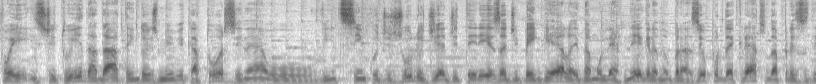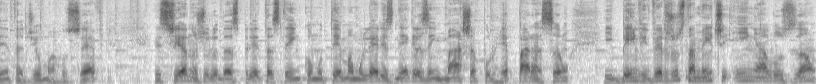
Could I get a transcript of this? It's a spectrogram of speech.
Foi instituída a data em 2014, né, o 25 de julho, dia de Teresa de Benguela e da Mulher Negra no Brasil, por decreto da presidenta Dilma Rousseff. Este ano, Júlio das Pretas tem como tema Mulheres Negras em Marcha por Reparação e Bem Viver, justamente em alusão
